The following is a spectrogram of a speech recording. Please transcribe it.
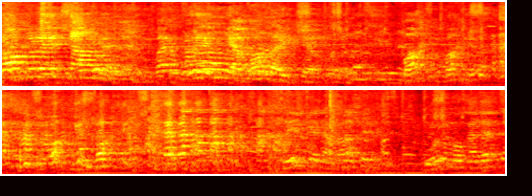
Ben buraya çağırdım. Ben buraya ya vallahi hiç yapmadım. Bak bak. Bakın bak. Oğlum o kadar da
